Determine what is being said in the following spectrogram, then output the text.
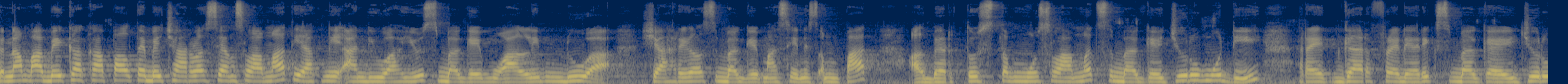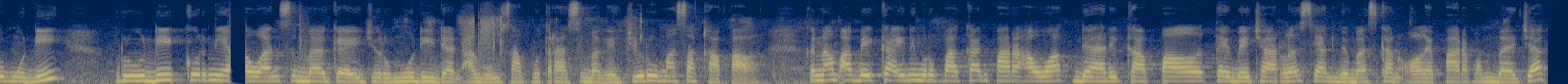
Kenam ABK kapal TB Charles yang selamat yakni Andi Wahyu sebagai mualim 2, Syahril sebagai masinis 4, Albertus Temu Selamat sebagai juru mudi, Redgar Frederick sebagai juru mudi, Rudi Kurniawan sebagai juru mudi dan Agung Saputra sebagai juru masak kapal. Kenam ABK ini merupakan para awak dari kapal TB Charles yang dibebaskan oleh para pembajak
